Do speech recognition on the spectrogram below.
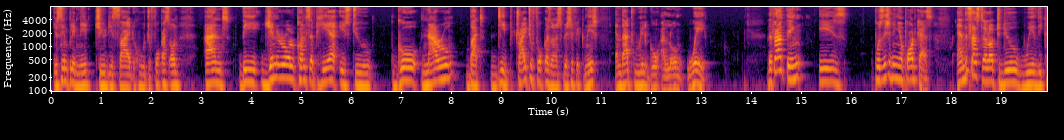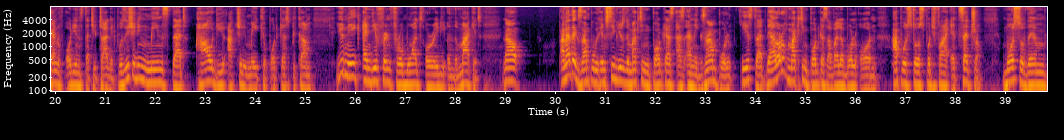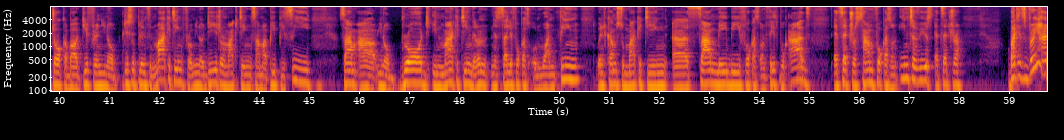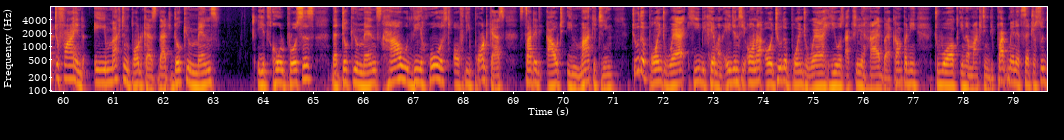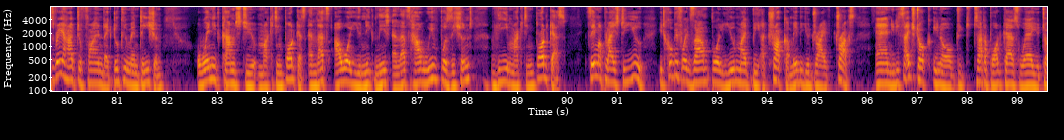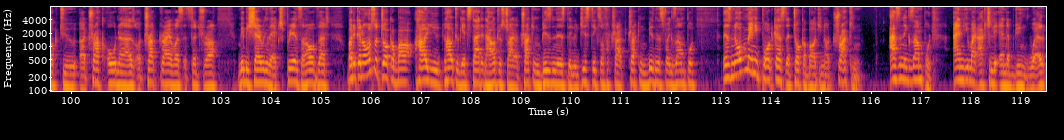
You simply need to decide who to focus on. And the general concept here is to go narrow but deep. Try to focus on a specific niche, and that will go a long way. The third thing is positioning your podcast. And this has a lot to do with the kind of audience that you target. Positioning means that how do you actually make your podcast become unique and different from what's already on the market? Now, another example, we can still use the marketing podcast as an example, is that there are a lot of marketing podcasts available on Apple Store, Spotify, etc. Most of them talk about different, you know, disciplines in marketing, from you know digital marketing. Some are PPC, some are you know broad in marketing. They don't necessarily focus on one thing when it comes to marketing. Uh, some maybe focus on Facebook ads, etc. Some focus on interviews, etc but it's very hard to find a marketing podcast that documents its whole process, that documents how the host of the podcast started out in marketing to the point where he became an agency owner or to the point where he was actually hired by a company to work in a marketing department etc so it's very hard to find like documentation when it comes to marketing podcasts. And that's our unique niche and that's how we've positioned the marketing podcast. Same applies to you. It could be, for example, you might be a trucker, maybe you drive trucks, and you decide to talk, you know, to, to start a podcast where you talk to uh, truck owners or truck drivers, etc. Maybe sharing their experience and all of that. But you can also talk about how you how to get started, how to start a trucking business, the logistics of a truck trucking business, for example. There's not many podcasts that talk about you know trucking, as an example and you might actually end up doing well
